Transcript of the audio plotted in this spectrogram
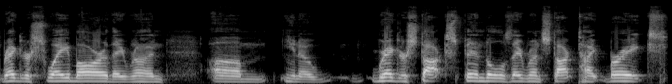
regular sway bar, they run um you know regular stock spindles, they run stock type brakes.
